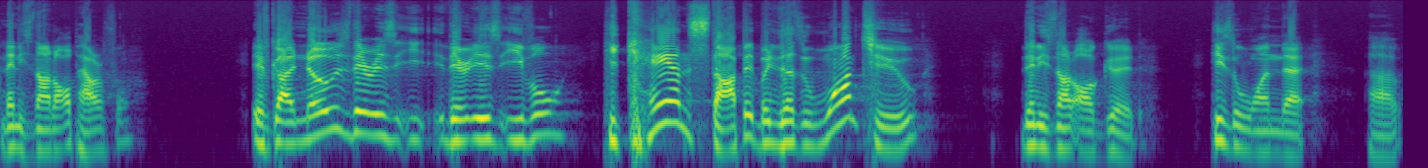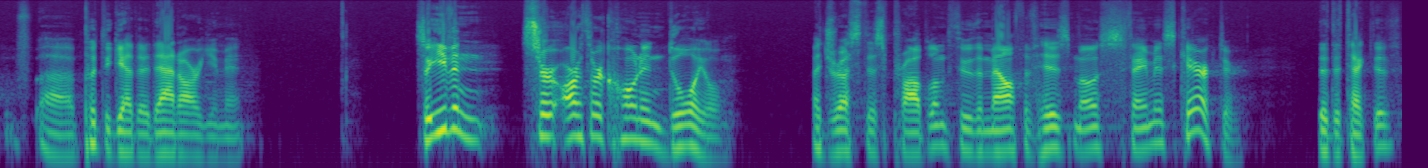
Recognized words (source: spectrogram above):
then he's not all powerful. If God knows there is, e- there is evil, he can stop it, but he doesn't want to, then he's not all good. He's the one that uh, uh, put together that argument. So even Sir Arthur Conan Doyle addressed this problem through the mouth of his most famous character, the detective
